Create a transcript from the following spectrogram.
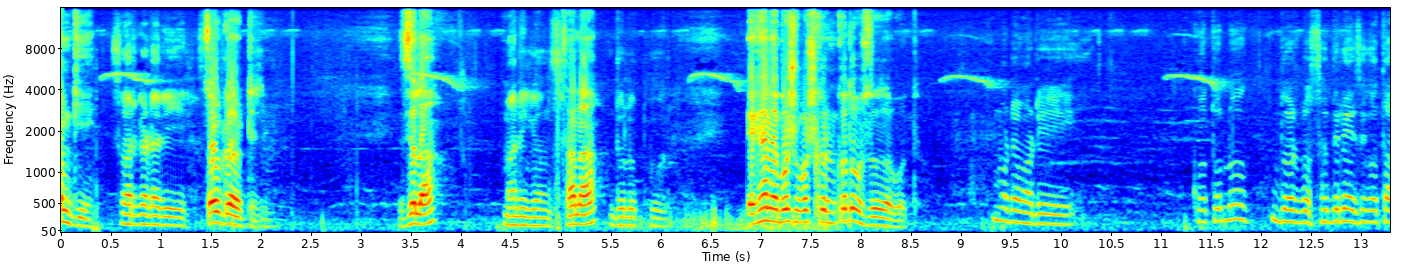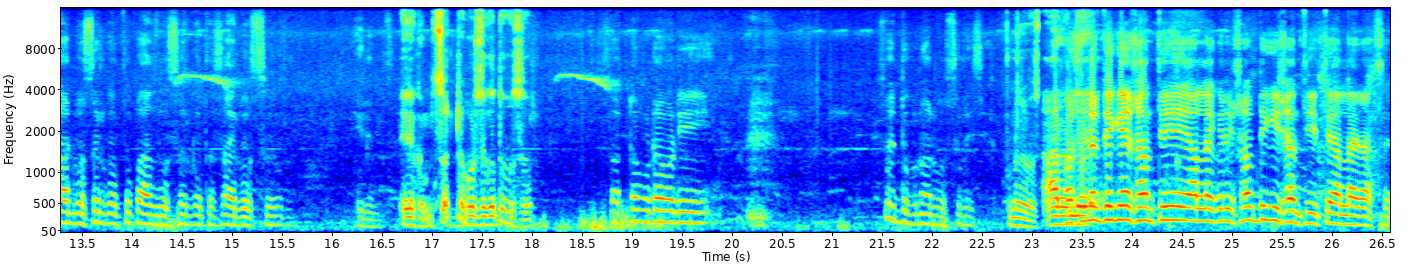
নাম কি? সরকারি চরকাটি জেলা? মানিগঞ্জ থানা? দৌলতপুর। এখানে বসবাস করেন কত বছর যাবত মোটামুটি কত লোক দশ বছর ধরে আছে কত আট বছর কত পাঁচ বছর কত চার বছর এরকম। এরকম চরটা পড়ছে কত বছর? সবটা মোটামুটি চোদ্দ পনেরো বছর হয়েছে। পনেরো বছর। আর ফসলের দিকে শান্তি আল্লাহ করি সব দিকেই শান্তিতে আল্লাহ রাখছে।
